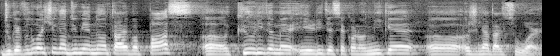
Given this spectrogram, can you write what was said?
Duke filluar që nga 2009-a e më pas, ky ritëm i rritjes ekonomike është ngadalësuar.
